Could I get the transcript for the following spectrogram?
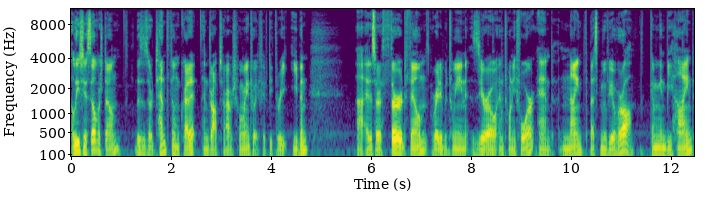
Alicia Silverstone, this is her 10th film credit and drops her average film rating to a 53 even. Uh, it is her third film, rated between 0 and 24, and ninth best movie overall. Coming in behind,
